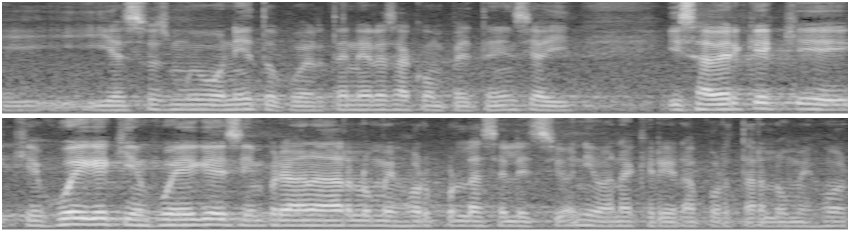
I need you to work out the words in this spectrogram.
y, eso es muy bonito, poder tener esa competencia y, y saber que, que, juegue quien juegue, siempre van a dar lo mejor por la selección y van a querer aportar lo mejor.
